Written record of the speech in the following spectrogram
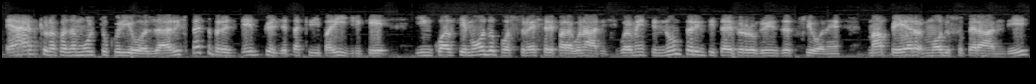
è anche una cosa molto curiosa. Rispetto per esempio agli attacchi di Parigi che in qualche modo possono essere paragonati, sicuramente non per entità e per organizzazione, ma per modus operandi,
